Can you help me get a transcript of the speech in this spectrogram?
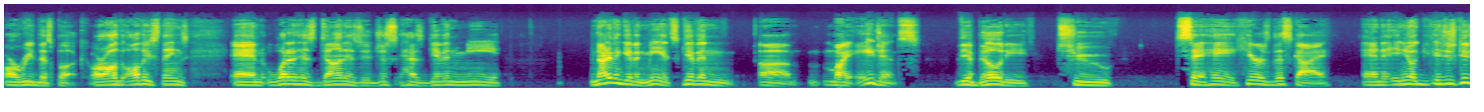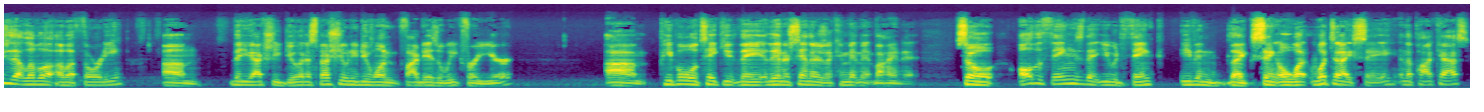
or read this book or all all these things." And what it has done is it just has given me, not even given me, it's given uh, my agents the ability to say, "Hey, here's this guy," and it, you know, it just gives you that level of authority um, that you actually do it, especially when you do one five days a week for a year. Um, people will take you; they they understand there's a commitment behind it. So all the things that you would think, even like saying, "Oh, what what did I say in the podcast?"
